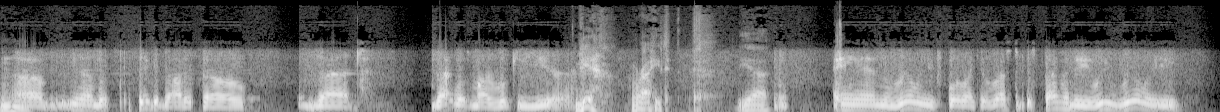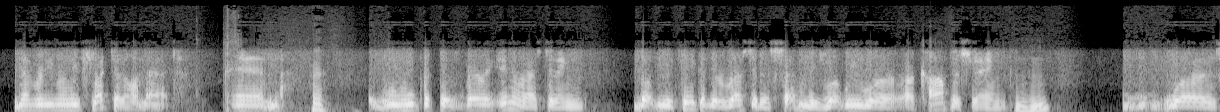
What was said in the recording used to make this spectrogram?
um, you know, think about it though, that that was my rookie year, Yeah, right. Yeah. and really for like the rest of the '70s, we really never even reflected on that. And what was very interesting, but when you think of the rest of the 70s, what we were accomplishing Mm-hmm. Was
